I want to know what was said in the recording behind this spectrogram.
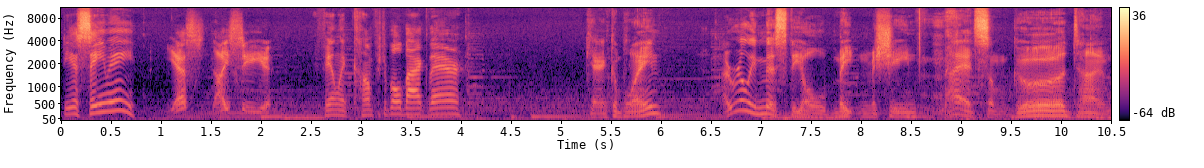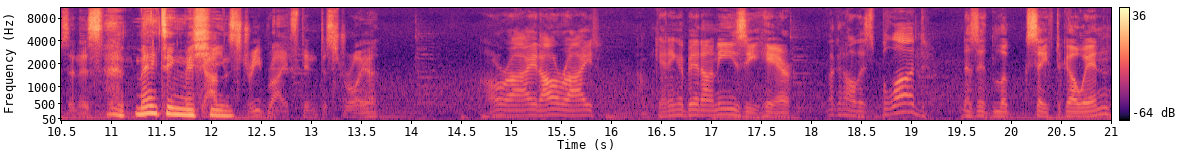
do you see me? Yes, I see you. Feeling comfortable back there? Can't complain. I really miss the old mating machine. I had some good times in this thing. Mating God, machine. the street riots didn't destroy her. Alright, alright. I'm getting a bit uneasy here. Look at all this blood. Does it look safe to go in?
